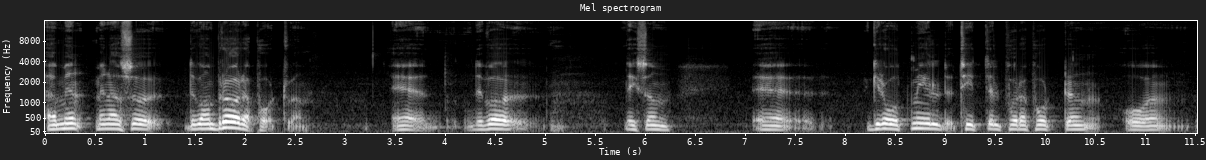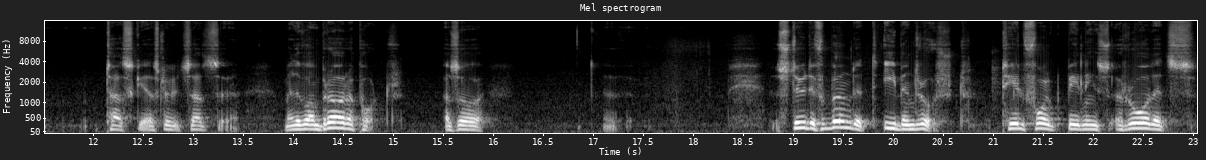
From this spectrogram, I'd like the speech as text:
ja men, men alltså, det var en bra rapport. Va? Eh, det var liksom eh, gråtmild titel på rapporten och taskiga slutsatser. Men det var en bra rapport. Alltså, eh, Studieförbundet Ibn Rushd till Folkbildningsrådets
